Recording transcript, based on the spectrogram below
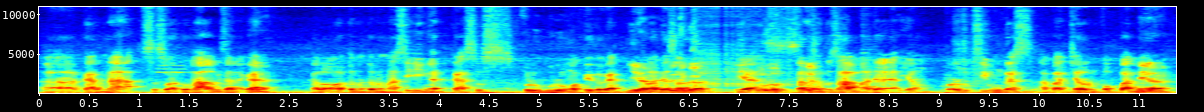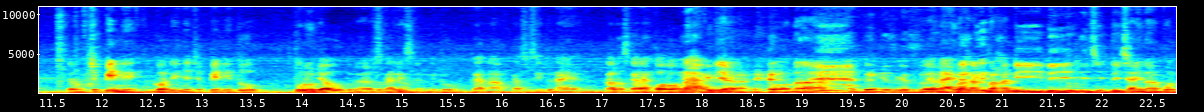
uh, karena sesuatu hal misalnya kan. Iya. Kalau teman-teman masih ingat kasus flu burung waktu itu kan, Iya, Itu ada itu salah juga satu, iya, turun, salah iya. satu saham ada yang produksi unggas apa Caron Pokpan Iya. Caron Cepin nih, Hmm. kodenya Cepin itu turun jauh turun Ya, sekali kan gitu karena kasus itu naik. Kalau sekarang corona gitu Iya, corona. dan kasus-kasus lain. Nah, itu bahkan gitu. bahkan di, di di di China pun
